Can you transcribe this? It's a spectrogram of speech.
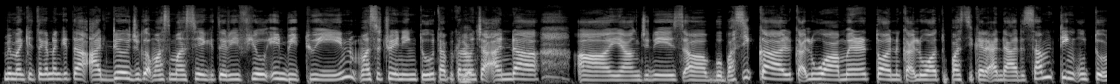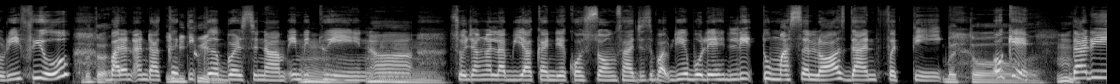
memang kita kadang kita ada juga masa-masa yang kita refuel in between masa training tu. Tapi kalau Yep. macam anda uh, yang jenis uh, berbasikal kat luar, marathon kat luar tu pastikan anda ada something untuk refuel Betul. badan anda In ketika between. bersenam in between. Hmm. Uh, Hmm. so janganlah biarkan dia kosong saja sebab dia boleh lead to muscle loss dan fatigue. Betul. Okey, Hmm. Dari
